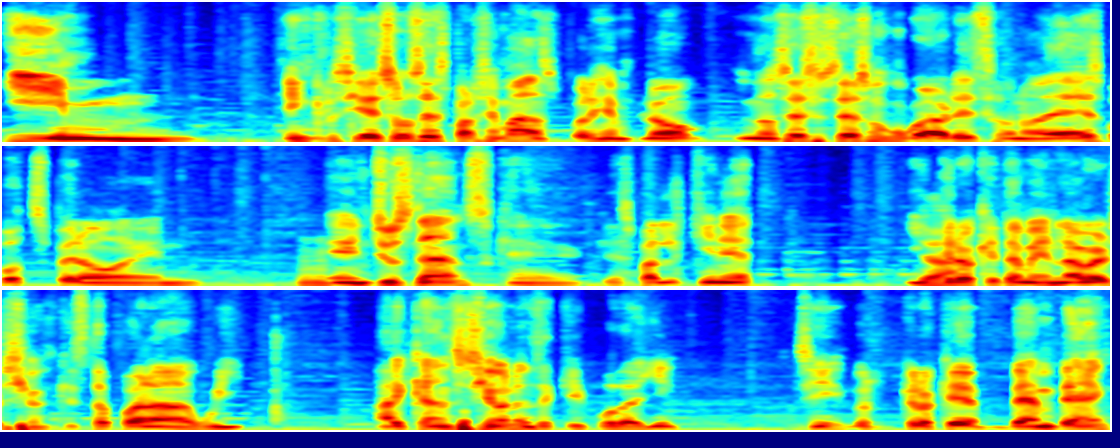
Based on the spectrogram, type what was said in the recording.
Y mm, inclusive eso se esparce más. Por ejemplo, no sé si ustedes son jugadores o no de Xbox, pero en, Mm. en Just Dance, que, que es para el Kinect, y Ya. creo que también la versión que está para Wii, hay canciones de K-pop de allí. Sí, creo que Bang Bang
